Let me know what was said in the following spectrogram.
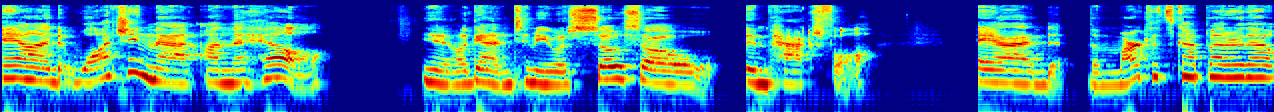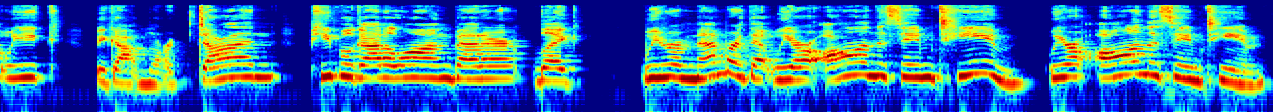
And watching that on the hill, you know, again, to me was so, so impactful. And the markets got better that week. We got more done. People got along better. Like, we remembered that we are all on the same team. We are all on the same team.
